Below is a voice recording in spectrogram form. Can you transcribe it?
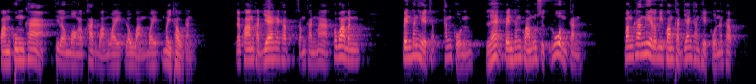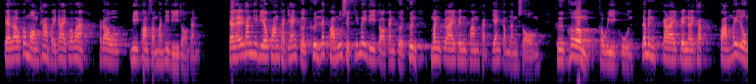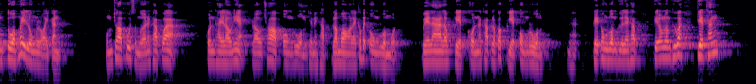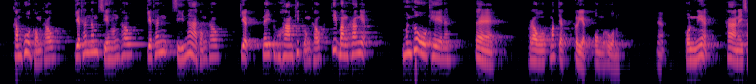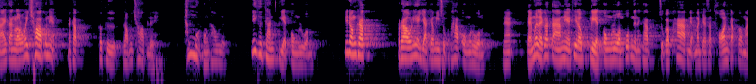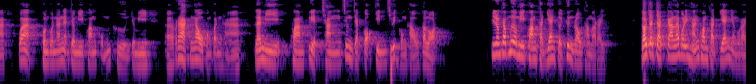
ความคุ้มค่าที่เรามองเราคาดหวังไว้ เราหวังไว้ไม่เท่ากัน และความขัดแย้งนะครับสำคัญมาก เพราะว่ามันเป็นทั้งเหตุทั้งผลและเป็นทั้งความรู้สึกร่วมกัน บางครั้งนี่เรามีความขัดแย้งทางเหตุผลนะครับ แต่เราก็มองข้ามไปได้ เพราะว่า เรามีความสัมพันธ์ที่ดีต่อกัน แต่หลายครั้งทีเดียวความขัดแย้งเกิดขึ้น และความรู้สึกที่ไม่ดีต่อกันเกิดขึ้น มันกลายเป็นความขัดแย้งกำลังสองคือเพิ่มทวีคูณ และมันกลายเป็นอะไรครับ ความไม่ลงตัวไม่ลงรอยกัน ผมชอบพูดเสมอนะครับว่า คนไทยเราเนี่ยเราชอบองค์รวมใช่ไหมครับ เรามองอะไรก็เป็นองค์รวมหมด เวลาเราเกลียดคนนะครับ เราก็เกลียดองค์รวมนะฮะเกลียดองค์รวมคืออะไรครับ เกลียดองค์รวมคือว่าเกลียดทั้งคำพูดของเขา เกลียดทั้งน้ำเสียงของเขา เกลียดทั้งสีหน้าของเขา เกลียดในความคิดของเขา ที่บางครั้งเนี่ยมันก็โอเคนะ แต่เรามักจะเกลียดองค์รวมนะคนเนี่ยถ้าในสายตาเราไม่ชอบพวกเนี่ยนะครับ ก็คือเราไม่ชอบเลย ทั้งหมดของเขาเลย นี่คือการเกลียดองค์รวม พี่น้องครับ เราเนี่ยอยากจะมีสุขภาพองค์รวมนะ แต่เมื่อไหร่ก็ตามเนี่ยที่เราเกลียดองค์รวมปุ๊บเนี่ยนะครับ สุขภาพเนี่ยมันจะสะท้อนกลับเข้ามา ว่าคนคนนั้นเนี่ยจะมีความขมขื่นจะมีรากเหง้าของปัญหา และมีความเกลียดชัง ซึ่งจะเกาะกินชีวิตของเขาตลอด พี่น้องครับเมื่อมีความขัดแย้งเกิดขึ้นเราทำอะไร เราจะจัดการและบริหารความขัดแย้งอย่างไร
